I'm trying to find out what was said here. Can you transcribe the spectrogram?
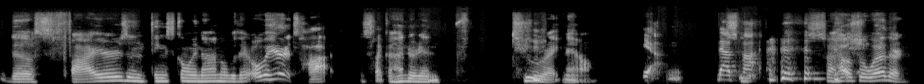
the fires and things going on over there. Over here, it's hot. It's like 102 right now. Yeah, that's so, hot. so how's the weather?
